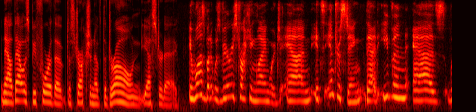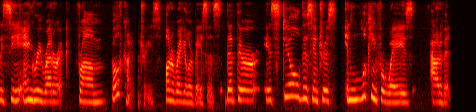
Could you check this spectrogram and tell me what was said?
Now, that was before the destruction of the drone yesterday. It was, but it was very striking language. And it's interesting that even as we see angry rhetoric from both countries on a regular basis, that there is still this interest in looking for ways out of it.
